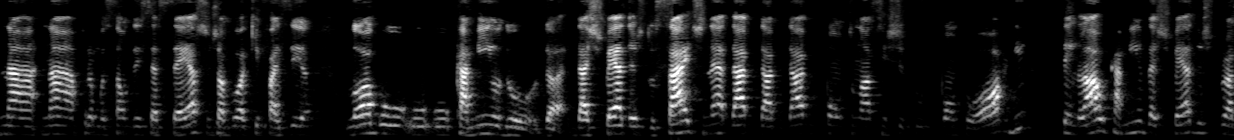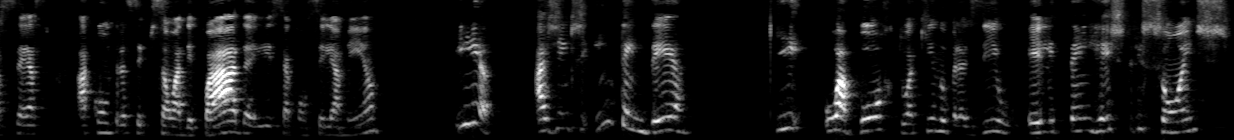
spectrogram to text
na, na promoção desse acesso. Já vou aqui fazer logo o, o caminho do, da, das pedras do site, né? www.nossoinstituto.org. Tem lá o caminho das pedras para o acesso à contracepção adequada, esse aconselhamento. E a gente entender que o aborto aqui no Brasil ele tem restrições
